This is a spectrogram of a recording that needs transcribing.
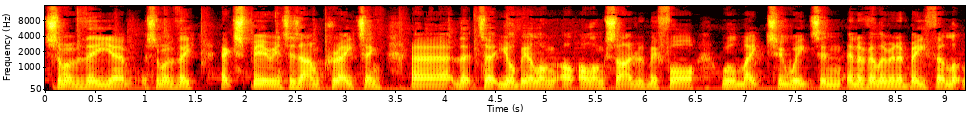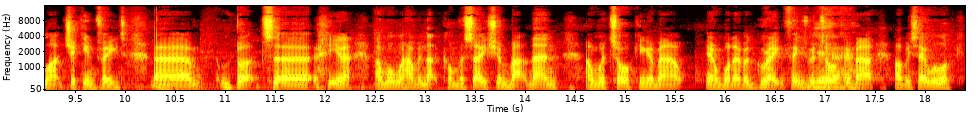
some of the um, some of the experiences I'm creating uh, that uh, you'll be along alongside with me for will make two weeks in, in a villa in Ibiza look like chicken feed. Um, but uh, you know, and when we're having that conversation back then, and we're talking about you know whatever great things we're yeah. talking about, I'll be saying, well, look.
